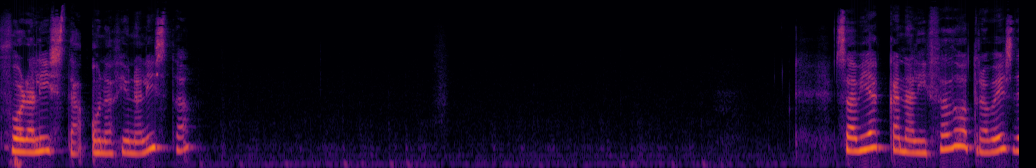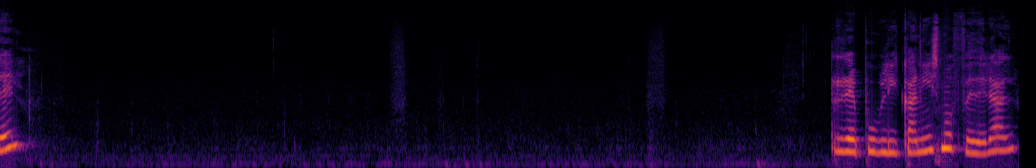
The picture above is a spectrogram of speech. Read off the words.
foralista o nacionalista, se había canalizado a través del republicanismo federal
